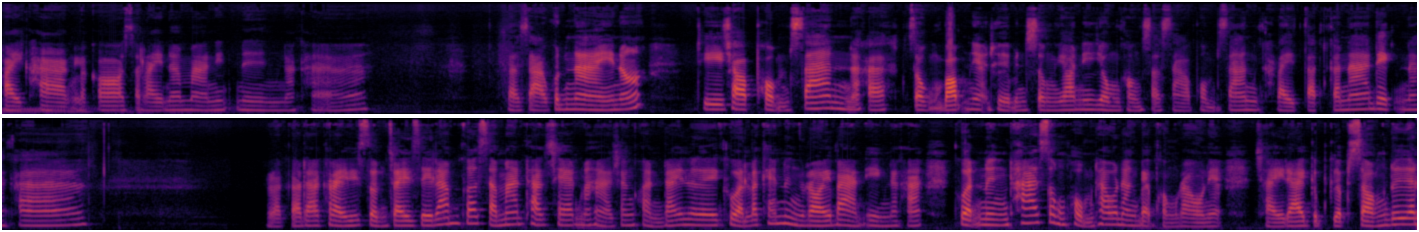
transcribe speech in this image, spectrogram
ปลายคาง แล้วก็สไลด์หน้ามานิดนึงนะคะ สาวๆคนไหนเนาะที่ชอบผมสั้นนะคะทรงบ๊อบเนี่ยถือเป็นทรงยอดนิยมของสาวๆผมสั้น ใครตัดก็หน้าเด็กนะคะ แล้วก็ถ้าใครที่สนใจเซรั่มก็สามารถทักแชทมาหาช่างขวัญได้เลย ขวดละแค่ 100 บาทเองนะคะ ขวดหนึ่งถ้าทรงผมเท่านางแบบของเราเนี่ย ใช้ได้เกือบเกือบสองเดือน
